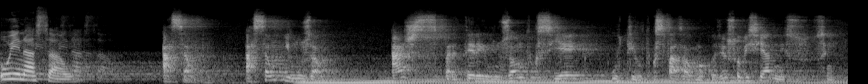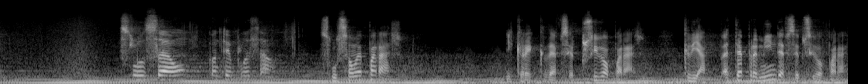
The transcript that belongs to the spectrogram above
ou inação? Ação. Ação, ilusão. Age-se para ter a ilusão de que se é útil, de que se faz alguma coisa. Eu sou viciado nisso, sim. Solução, contemplação. Solução é parar. E creio que deve ser possível parar. Que diabo, até para mim deve ser possível parar.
